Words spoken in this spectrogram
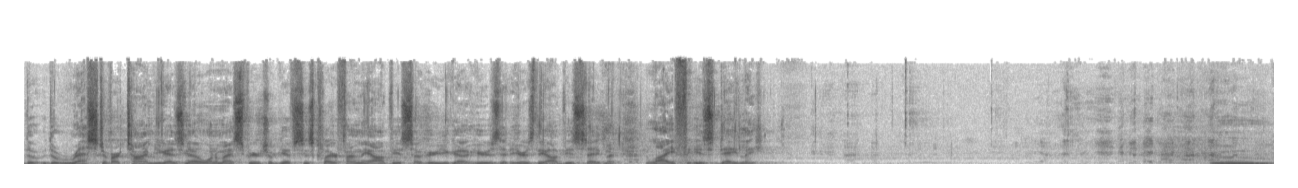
the, the rest of our time. You guys know one of my spiritual gifts is clarifying the obvious, so here you go. Here's the, here's the obvious statement life is daily. Ooh.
